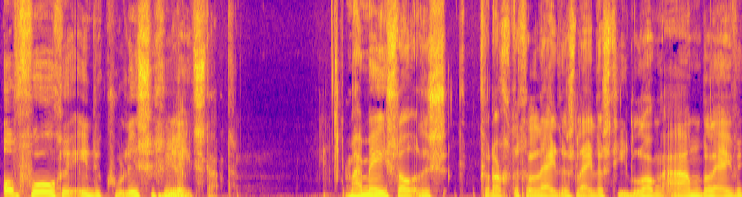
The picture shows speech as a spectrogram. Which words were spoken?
opvolger in de coulissen gereed staat. Maar meestal, dus krachtige leiders, leiders die lang aanblijven,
